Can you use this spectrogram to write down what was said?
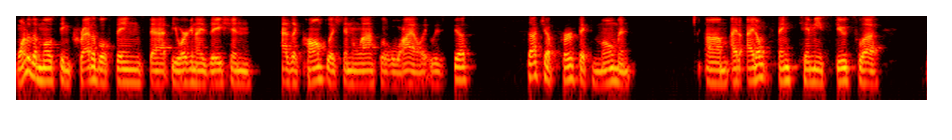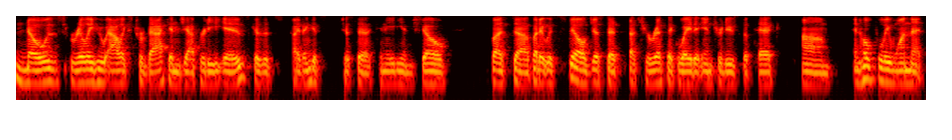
one of the most incredible things that the organization has accomplished in the last little while. It was just such a perfect moment. Um, I, I, don't think Timmy Stützle knows really who Alex Trebek and Jeopardy is because it's I think it's just a Canadian show, but uh, but it was still just a, a, terrific way to introduce the pick, um, and hopefully one that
